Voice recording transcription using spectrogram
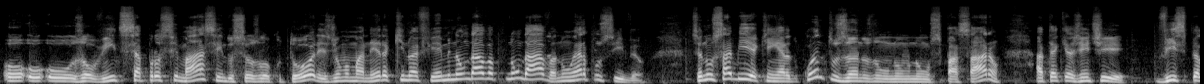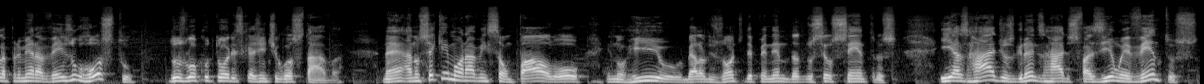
o, o, os ouvintes se aproximassem dos seus locutores de uma maneira que no FM não dava, não dava, não era possível. Você não sabia quem era, quantos anos não, não, não se passaram até que a gente visse pela primeira vez o rosto dos locutores que a gente gostava né? A não ser quem morava em São Paulo ou no Rio, Belo Horizonte, dependendo da, dos seus centros. E as rádios, grandes rádios, faziam eventos,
